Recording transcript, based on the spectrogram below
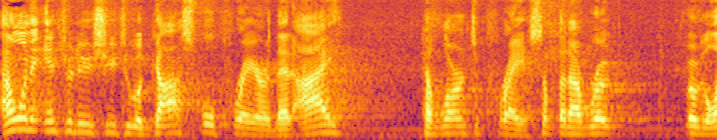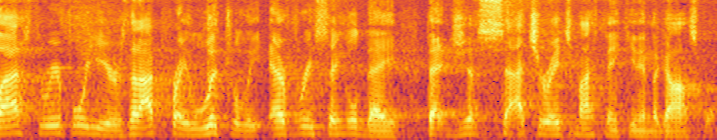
I want to introduce you to a gospel prayer that I have learned to pray, something I wrote over the last three or four years that I pray literally every single day that just saturates my thinking in the gospel.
